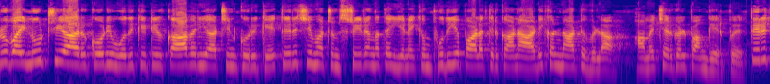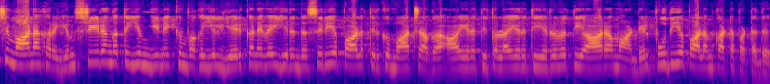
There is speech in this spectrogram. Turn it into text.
ரூபாய் நூற்றி ஆறு கோடி ஒதுக்கீட்டில் காவிரி ஆற்றின் குறுக்கே திருச்சி மற்றும் ஸ்ரீரங்கத்தை இணைக்கும் புதிய பாலத்திற்கான அடிக்கல் நாட்டு விழா. அமைச்சர்கள் பங்கேற்பு. திருச்சி மாநகரையும் ஸ்ரீரங்கத்தையும் இணைக்கும் வகையில் ஏற்கனவே இருந்த சிறிய பாலத்திற்கு மாற்றாக ஆயிரத்தி தொள்ளாயிரத்தி இருபத்தி ஆறாம் ஆண்டில் புதிய பாலம் கட்டப்பட்டது.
